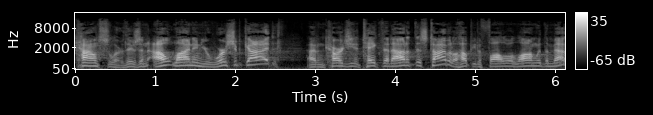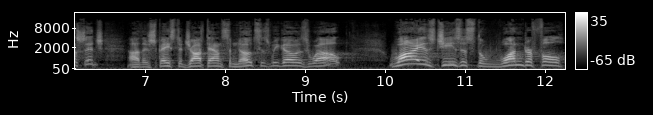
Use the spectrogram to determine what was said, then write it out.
counselor. There's an outline in your worship guide. I'd encourage you to take that out at this time. It'll help you to follow along with the message. Uh, there's space to jot down some notes as we go as well. Why is Jesus the wonderful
